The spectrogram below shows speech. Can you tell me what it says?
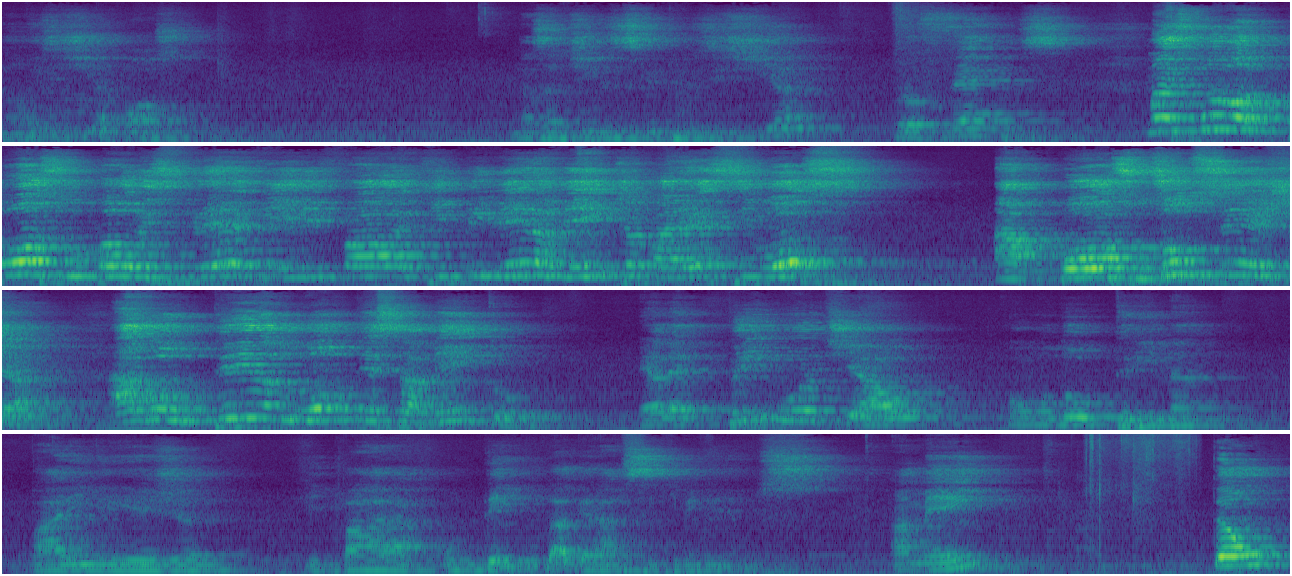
Não existia apóstolo. Nas antigas escrituras existia profetas. Mas quando o apóstolo Paulo escreve, ele fala que primeiramente aparecem os apóstolos, ou seja, a doutrina do Novo Testamento, ela é primordial como doutrina para a igreja e para o tempo da graça que vivemos. Amém? Então,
